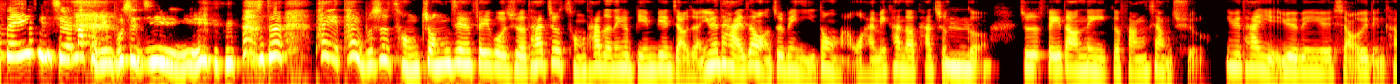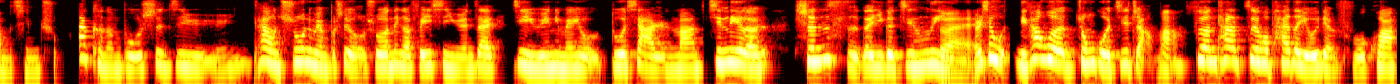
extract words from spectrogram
飞进去，那肯定不是积雨云。对，他也他也不是从中间飞过去的，他就从他的那个边边角角，因为他还在往这边移动嘛，我还没看到他整个就是飞到那一个方向去了。因为它也越变越小，有点看不清楚。那可能不是积雨云。看书里面不是有说那个飞行员在积雨云里面有多吓人吗？经历了。生死的一个经历，对，而且我你看过《中国机长》吗？虽然他最后拍的有一点浮夸，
